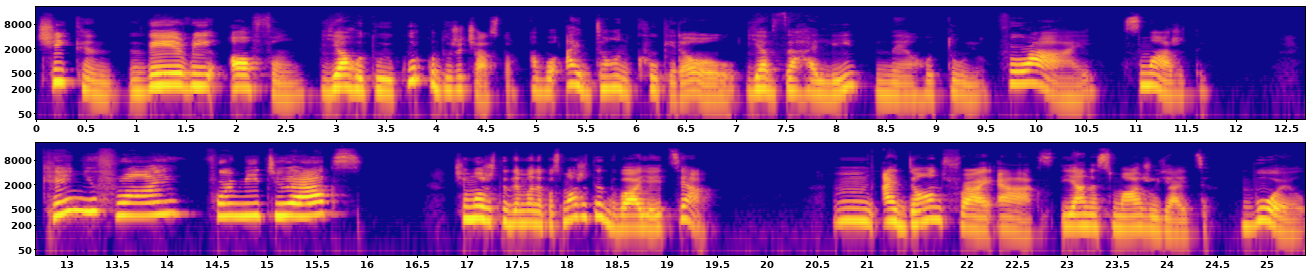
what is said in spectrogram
chicken very often. Я готую курку дуже часто. Або I don't cook at all. Я взагалі не готую. Fry смажити. Can you fry for me two eggs? Чи можеш ти для мене посмажити два яйця? Mm, I don't fry eggs. Я не смажу яйця. Boil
